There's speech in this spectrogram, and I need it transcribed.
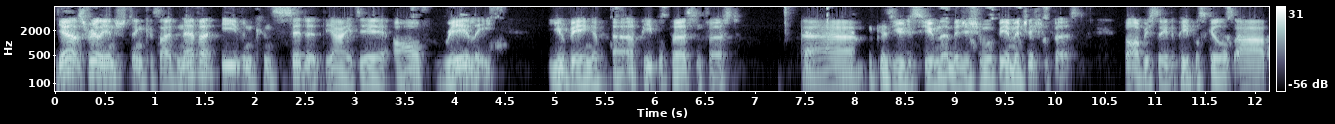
Yeah, it's really interesting because I'd never even considered the idea of really you being a, a people person first, uh, because you'd assume that a magician would be a magician first. But obviously, the people skills are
